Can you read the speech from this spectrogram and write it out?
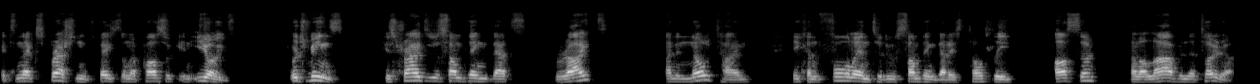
It's an expression, it's based on a pasuk in Eoiv, which means he's trying to do something that's right, and in no time he can fall in to do something that is totally aser and alav in the Torah.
